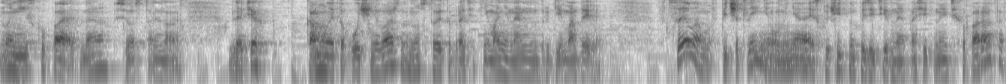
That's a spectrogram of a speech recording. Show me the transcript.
ну, не искупает да, все остальное. Для тех, кому это очень важно, но стоит обратить внимание, наверное, на другие модели. В целом, впечатление у меня исключительно позитивное относительно этих аппаратов.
